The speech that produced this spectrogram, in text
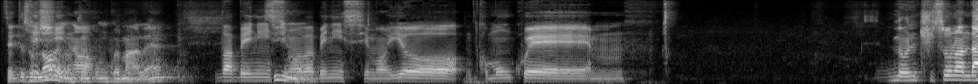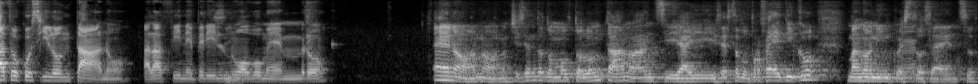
7 su 9 sì, non no. comunque male, eh? Va benissimo, sì, va benissimo. Io comunque mh, mm, non ci sono andato così lontano alla fine per il sì. nuovo membro. Eh no, no, non ci sei andato molto lontano, anzi hai, sei stato profetico, ma non in questo eh. senso.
